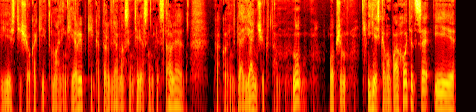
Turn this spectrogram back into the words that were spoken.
есть еще какие-то маленькие рыбки, которые для нас интереса не представляют. Какой-нибудь гальянчик там. Ну, в общем, есть кому поохотиться, и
